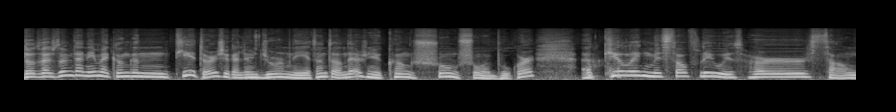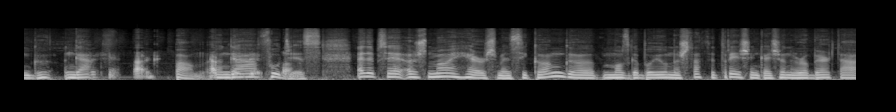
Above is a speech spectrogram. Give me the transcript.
Do të vazhdojmë tani me këngën tjetër që ka lënë gjurmë në jetën tënde, është një këngë shumë shumë e bukur. Uh, Killing Me Softly With Her Song nga po, nga Fugees. Edhe pse është më e hershme si këngë, mos gaboj në 73-shin ka qenë Roberta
